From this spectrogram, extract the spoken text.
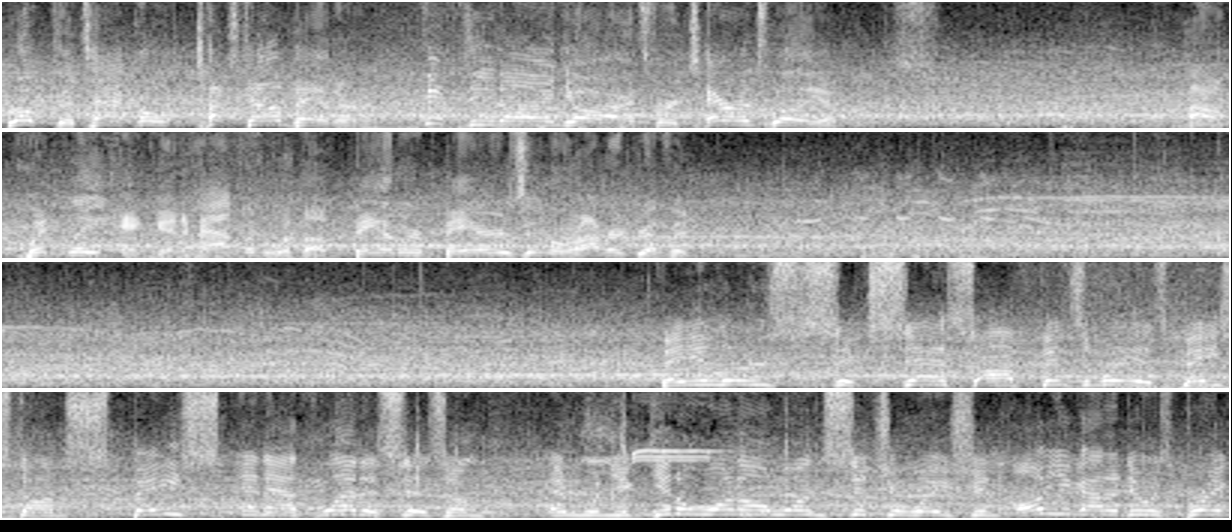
broke the tackle. Touchdown Baylor. 59 yards for Terrence Williams. How quickly it can happen with the Baylor Bears and Robert Griffin. Baylor's success offensively is based on space and athleticism. And when you get a one-on-one -on -one situation, all you got to do is break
